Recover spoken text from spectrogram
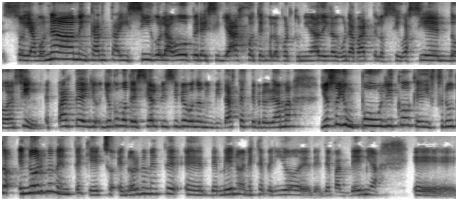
soy abonada, me encanta y sigo la ópera y si viajo tengo la oportunidad de ir a alguna parte, lo sigo haciendo, en fin, es parte, yo, yo, como te decía al principio cuando me invitaste a este programa, yo soy un público que disfruta enormemente, que he hecho enormemente eh, de menos en este periodo de, pandemia, eh,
